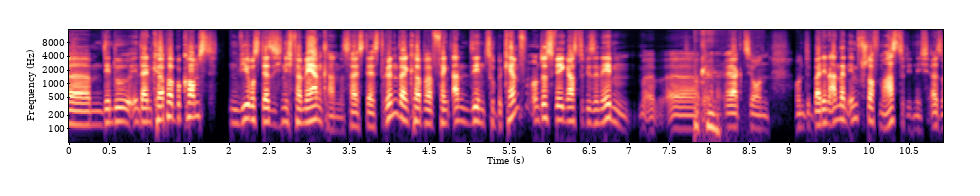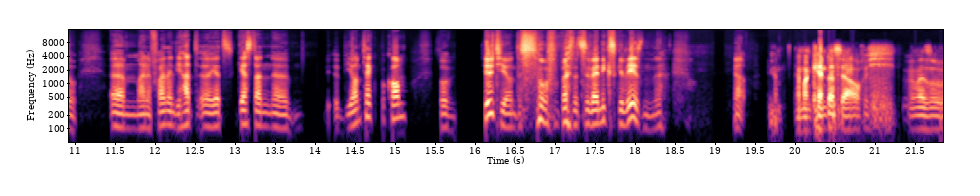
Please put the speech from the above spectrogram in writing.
ähm, den du in deinen Körper bekommst, ein Virus, der sich nicht vermehren kann. Das heißt, der ist drin, dein Körper fängt an, den zu bekämpfen und deswegen hast du diese Nebenreaktionen. Äh, Okay. Reaktionen. und bei den anderen Impfstoffen hast du die nicht. Also ähm, meine Freundin, die hat äh, jetzt gestern äh, Biontech bekommen, so Schild hier und das, so, das wäre nichts gewesen. Ne? Ja, ja, man kennt das ja auch. Ich, wenn man so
